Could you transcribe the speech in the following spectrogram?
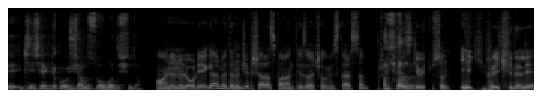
e, ikinci çeyrekte konuşacağımız soğuma dışında. Aynen öyle. Oraya gelmeden önce bir şaras parantezi açalım istersen. Çünkü Açalım. Yaskevicius'un ilk Euroleague finali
